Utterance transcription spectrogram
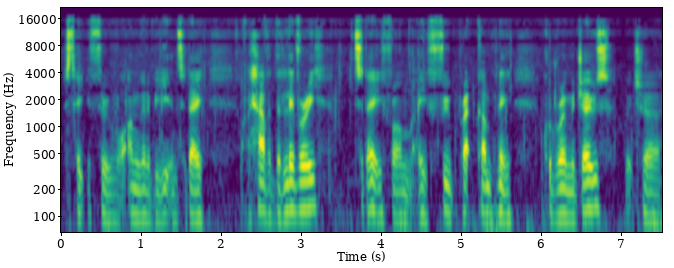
Let's take you through what I'm going to be eating today. I have a delivery today from a food prep company called Roma Joe's, which are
